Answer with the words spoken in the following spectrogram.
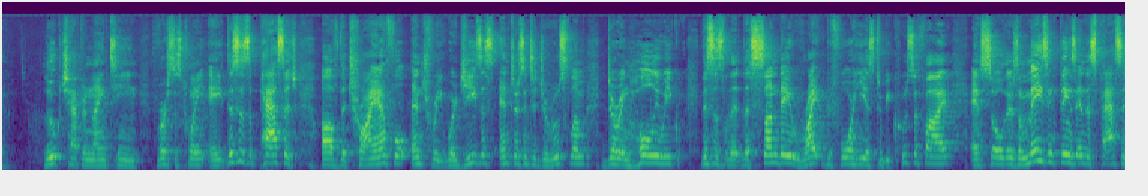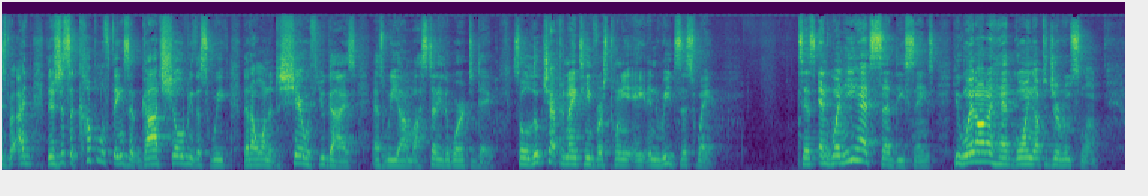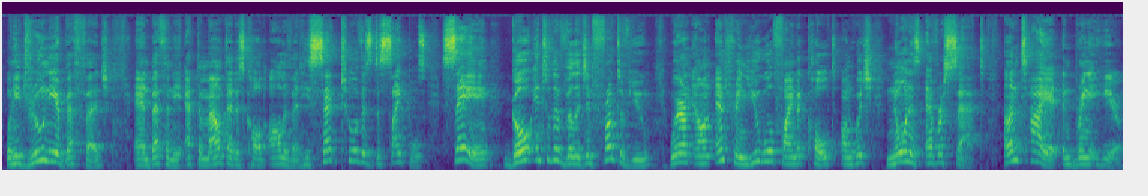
Luke chapter 19, verses 28. This is a passage of the triumphal entry where Jesus enters into Jerusalem during Holy Week. This is the, the Sunday right before he is to be crucified. And so there's amazing things in this passage, but I, there's just a couple of things that God showed me this week that I wanted to share with you guys as we um, uh, study the word today. So Luke chapter 19, verse 28, and reads this way. Says, And when he had said these things, he went on ahead going up to Jerusalem. When he drew near Bethphage and Bethany at the mount that is called Olivet, he sent two of his disciples, saying, Go into the village in front of you, where on entering you will find a colt on which no one has ever sat. Untie it and bring it here.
